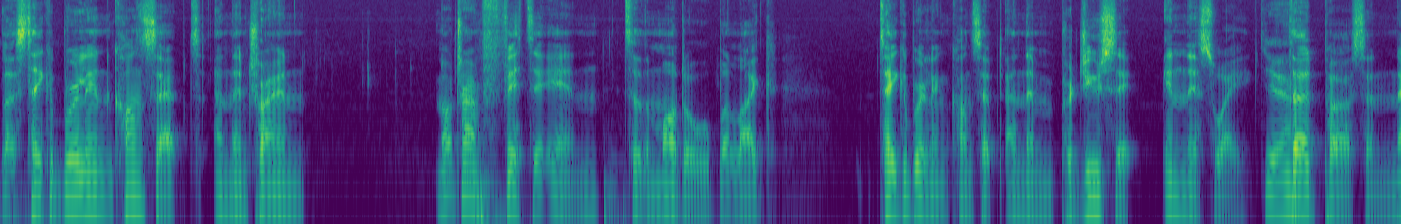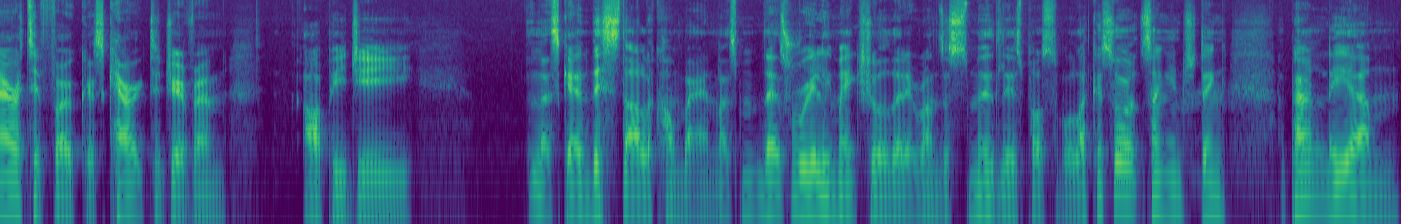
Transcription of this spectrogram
let's take a brilliant concept and then try and not try and fit it in to the model, but like take a brilliant concept and then produce it in this way. Yeah. Third person, narrative focus, character driven, RPG. Let's get this style of combat in. Let's let's really make sure that it runs as smoothly as possible. Like I saw something interesting. Apparently, um,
